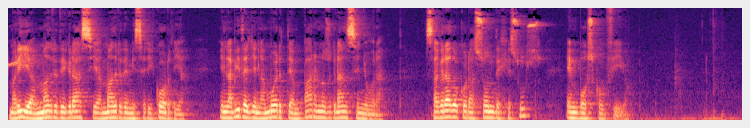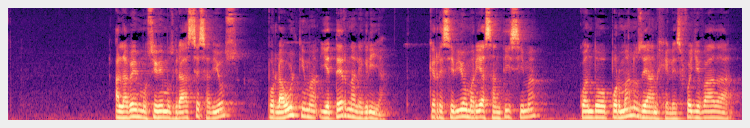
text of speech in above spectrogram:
María, Madre de Gracia, Madre de Misericordia, en la vida y en la muerte, ampáranos, Gran Señora. Sagrado Corazón de Jesús, en vos confío. Alabemos y demos gracias a Dios por la última y eterna alegría que recibió María Santísima cuando por manos de ángeles fue llevada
